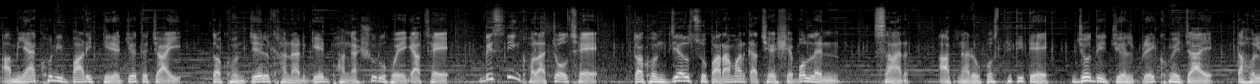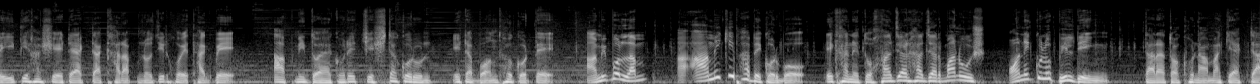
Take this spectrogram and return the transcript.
আমি এখনই বাড়ি ফিরে যেতে চাই। তখন জেলখানার গেট ভাঙা শুরু হয়ে গেছে, বিশৃঙ্খলা চলছে। তখন জেল সুপার আমার কাছে এসে বললেন, স্যার, আপনার উপস্থিতিতে যদি জেল ব্রেক হয়ে যায়, তাহলে ইতিহাসে এটা একটা খারাপ নজির হয়ে থাকবে। আপনি দয়া করে চেষ্টা করুন এটা বন্ধ করতে। আমি বললাম আমি কীভাবে করব? এখানে তো হাজার হাজার মানুষ, অনেকগুলো বিল্ডিং। তারা তখন আমাকে একটা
